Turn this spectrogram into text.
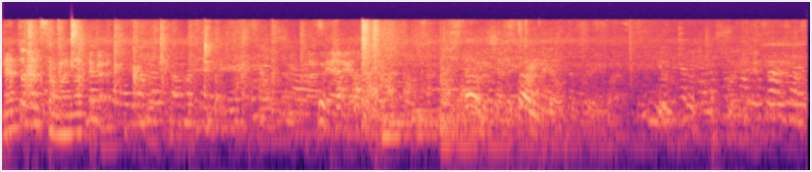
なんとなく様になったから。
